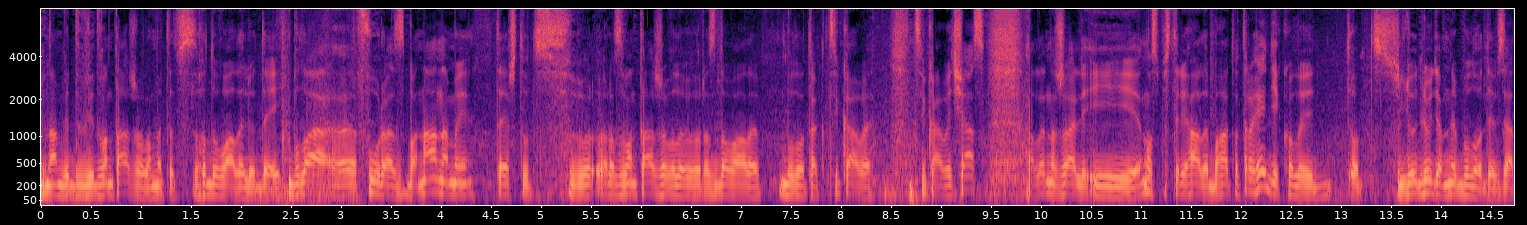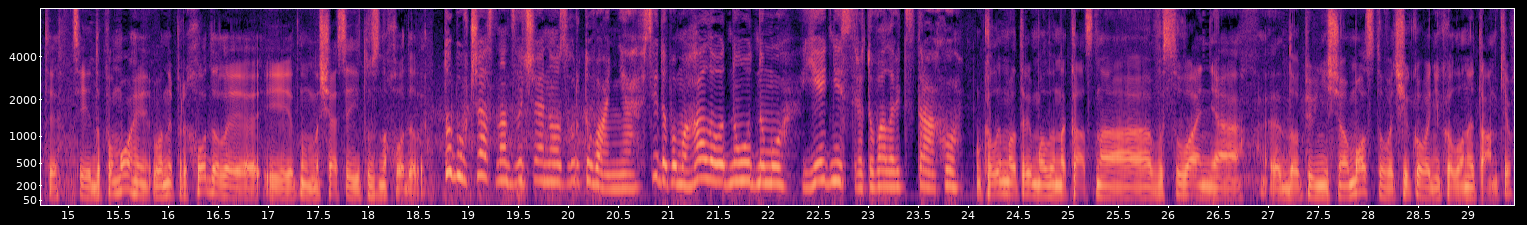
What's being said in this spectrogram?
Нам від, відвантажували. Ми тут годували людей. Була е, фура з бананами, теж тут розвантажували, роздавали. Було так цікаве, цікавий час. Але на жаль, і ну спостерігали багато трагедій, коли от людям не було де взяти цієї допомоги. Вони приходили і ну на щастя її тут знаходили. То був час надзвичайного згуртування. Всі допомагали одне одному. Єдність рятувала від страху. Коли ми отримали наказ на висування е, до північного мосту в очікуванні колони танків,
